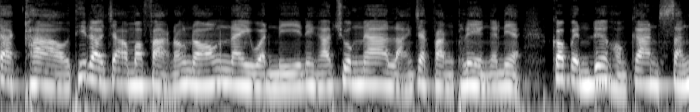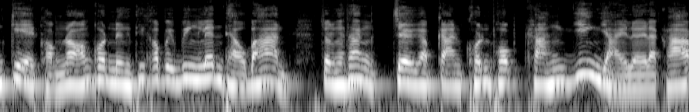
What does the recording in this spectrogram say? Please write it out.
จากข่าวที่เราจะเอามาฝากน้องๆ ในวันนี้นะครับช่วงหน้าหลังจากฟังเพลงกันเนี่ยก็เป็นเรื่องของการสังเกตของน้องคนหนึ่งที่เขาไปวิ่งเล่นแถวบ้าน จนกระทั่งเจอกับการค้นพบครั้งยิ่งใหญ่เลยละครับ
